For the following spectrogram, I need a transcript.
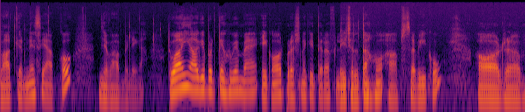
बात करने से आपको जवाब मिलेगा। तो आइए आगे बढ़ते हुए मैं एक और प्रश्न की तरफ़ ले चलता हूँ आप सभी को। और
